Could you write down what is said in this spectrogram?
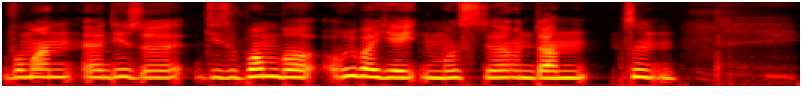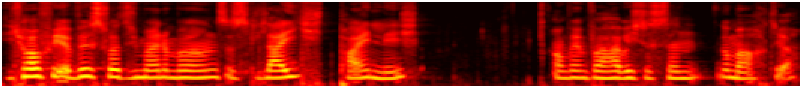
wo man äh, diese, diese Bombe rüberjaten musste und dann zünden. Ich hoffe, ihr wisst, was ich meine. Bei uns ist leicht peinlich. Auf jeden Fall habe ich das dann gemacht, ja.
